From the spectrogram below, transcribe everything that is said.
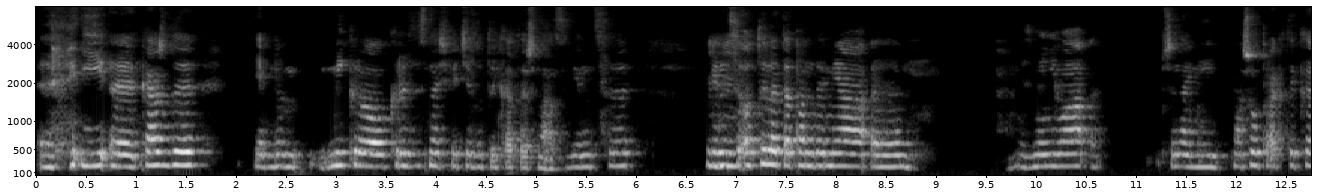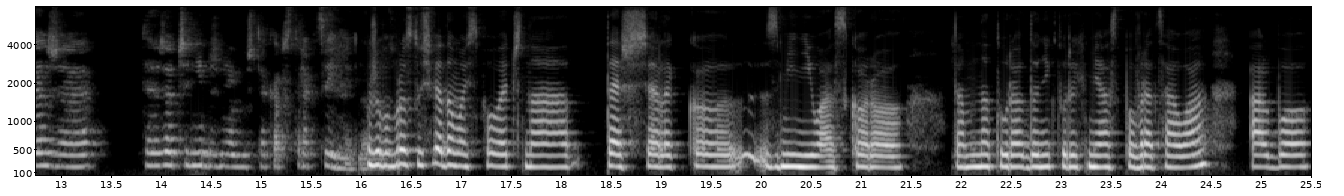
e, i e, każdy jakby mikrokryzys na świecie dotyka też nas, więc, e, więc o tyle ta pandemia e, zmieniła przynajmniej naszą praktykę, że te rzeczy nie brzmią już tak abstrakcyjnie. Może po ludzi. prostu świadomość społeczna też się lekko zmieniła, skoro tam natura do niektórych miast powracała, albo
